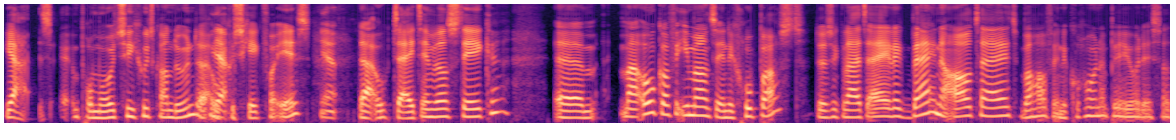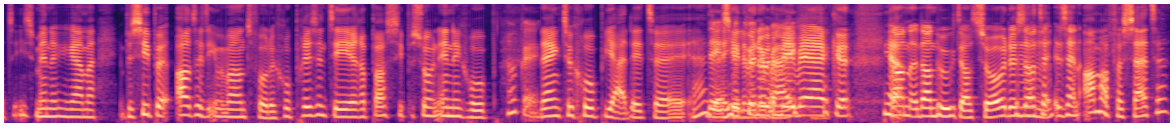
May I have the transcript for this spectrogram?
ja, een promotie goed kan doen, daar Ja. ook geschikt voor is, Ja. daar ook tijd in wil steken. Ehm, maar ook of iemand in de groep past. Dus ik laat eigenlijk bijna altijd, behalve in de coronaperiode is dat iets minder gegaan, maar in principe altijd iemand voor de groep presenteren. Past die persoon in de groep? Denkt de groep, ja, dit, eh, hè, willen hier kunnen we erbij. mee werken, Ja. dan, dan doe ik dat zo. Dus Mhm. dat zijn allemaal facetten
